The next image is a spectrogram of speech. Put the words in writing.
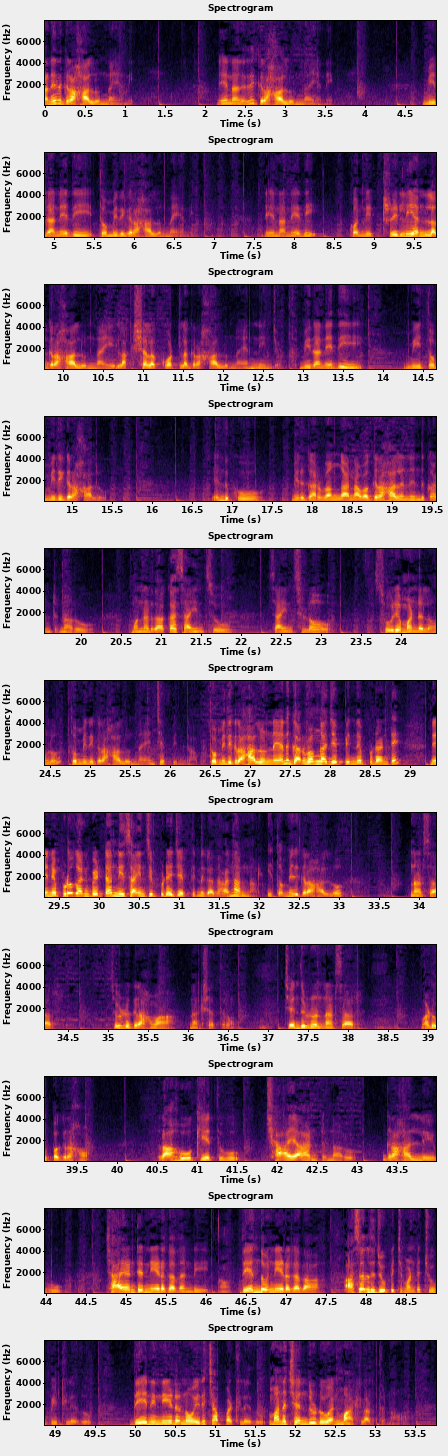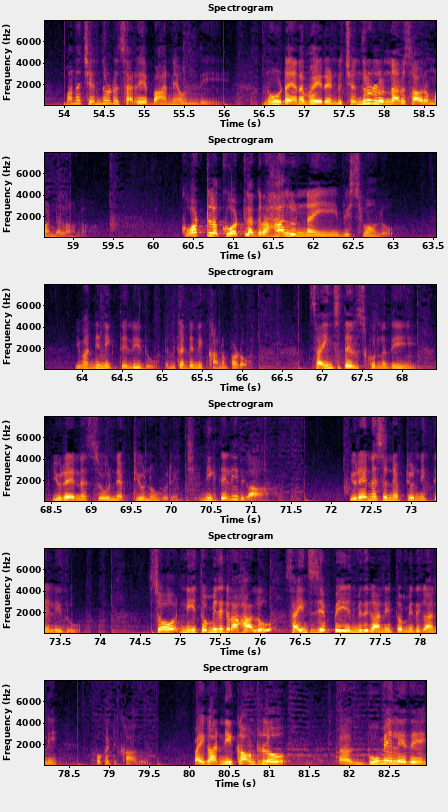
అనేది గ్రహాలు ఉన్నాయని నేను అనేది గ్రహాలు ఉన్నాయని మీరు అనేది తొమ్మిది గ్రహాలు ఉన్నాయని నేను అనేది కొన్ని ట్రిలియన్ల గ్రహాలు ఉన్నాయి లక్షల కోట్ల గ్రహాలు ఉన్నాయని నేను చెప్తాను మీరు అనేది మీ తొమ్మిది గ్రహాలు. ఎందుకు? మీరు గర్వంగా నవగ్రహాలను ఎందుకు అంటున్నారు? మొన్నటిదాకా సైన్సు సైన్స్లో సూర్యమండలంలో తొమ్మిది గ్రహాలు ఉన్నాయని చెప్పింది కాబట్టి. తొమ్మిది గ్రహాలు ఉన్నాయని గర్వంగా చెప్పింది ఎప్పుడంటే నేను ఎప్పుడో కనిపెట్టాను నీ సైన్స్ ఇప్పుడే చెప్పింది కదా అని అన్నారు. ఈ తొమ్మిది గ్రహాల్లో ఉన్నాడు సార్. సూర్యుడు గ్రహమా? నక్షత్రం. చంద్రుడు ఉన్నాడు సార్. వాడు ఉపగ్రహం. రాహువు కేతువు ఛాయ అంటున్నారు. గ్రహాలు లేవు. ఛాయ అంటే నీడ కదండి. దేందో నీడ కదా. అసలు చూపించమంటే చూపించలేదు దేని నీడనో ఇది చెప్పట్లేదు. మన చంద్రుడు అని మాట్లాడుతున్నాం. మన చంద్రుడు సరే బాగానే ఉంది. నూట ఎనభై రెండు చంద్రుళ్ళు ఉన్నారు సౌరమండలంలో. కోట్ల కోట్ల గ్రహాలు ఉన్నాయి విశ్వంలో. ఇవన్నీ నీకు తెలీదు ఎందుకంటే నీకు కనపడవు. సైన్స్ తెలుసుకున్నది యురేనస్ నెప్ట్యూను గురించి. నీకు తెలీదుగా? యురేనస్ నెప్ట్యూన్ నీకు తెలీదు. సో నీ తొమ్మిది గ్రహాలు సైన్స్ చెప్పే ఎనిమిది కానీ తొమ్మిది కానీ ఒకటి కాదు. పైగా నీ కౌంట్లో భూమే లేదే.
